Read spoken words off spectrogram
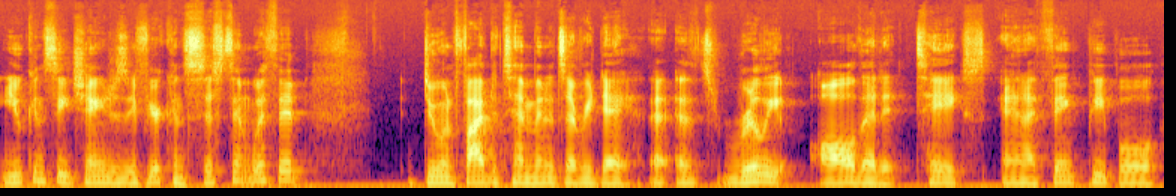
you can see changes if you're consistent with it, doing five to ten minutes every day. That's really all that it takes. And I think people,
